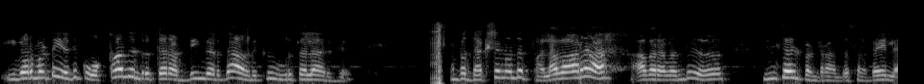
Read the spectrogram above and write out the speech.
இவர் மட்டும் எதுக்கு உக்காந்துட்டு இருக்கார் அப்படிங்கறது அவருக்கு உறுத்தலா இருக்கு. இப்ப தக்ஷன் வந்து பலவாரா அவரை வந்து இன்சல்ட் பண்றான் அந்த சபையில.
